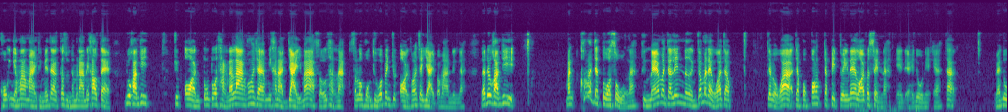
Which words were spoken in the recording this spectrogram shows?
โค้งเอียงมากมาย ถึงแม้แต่กระสุนธรรมดาไม่เข้าแต่ด้วยความที่จุดอ่อนตรงตัวถังด้านล่างเขาก็จะมีขนาดใหญ่มากสำหรับถังหนักสำหรับผมถือว่าเป็นจุดอ่อนเขาก็จะใหญ่ประมาณหนึ่งนะแล้วด้วยความที่มันค่อนข้างจะตัวสูงนะถึงแม้มันจะเล่นเนินก็ไม่ได้ว่าจะจะแบบว่าจะปกป้องจะปิดตัวเองได้ร้อยเปอร์เซ็นต์นะเนี่ยเดี๋ยวให้ดูเนี่ยนะถ้าแม้ดู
